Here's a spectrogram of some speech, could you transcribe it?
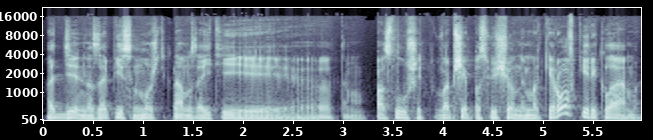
отдельно записан. Можете к нам зайти, э, там, послушать, вообще посвященный маркировке рекламы.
